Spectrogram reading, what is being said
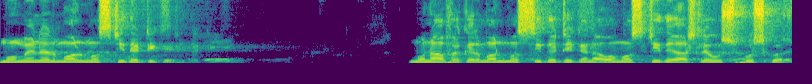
মোমেনের মন মসজিদে টিকে। মোনাফেকের মন মসজিদে টিকে না, ও মসজিদে আসলে উসফুস করে,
